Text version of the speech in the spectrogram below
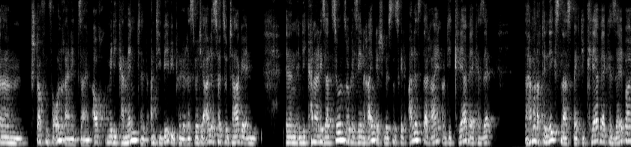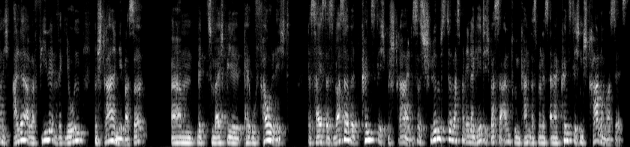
ähm, Stoffen verunreinigt sein. Auch Medikamente, Antibabypille, das wird ja alles heutzutage in, in, in die Kanalisation so gesehen reingeschmissen. Es geht alles da rein und die Klärwerke, da haben wir noch den nächsten Aspekt. Die Klärwerke selber, nicht alle, aber viele in Regionen bestrahlen die Wasser ähm, mit zum Beispiel per UV-Licht. Das heißt, das Wasser wird künstlich bestrahlt. Das ist das Schlimmste, was man energetisch Wasser antun kann, dass man es einer künstlichen Strahlung aussetzt.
